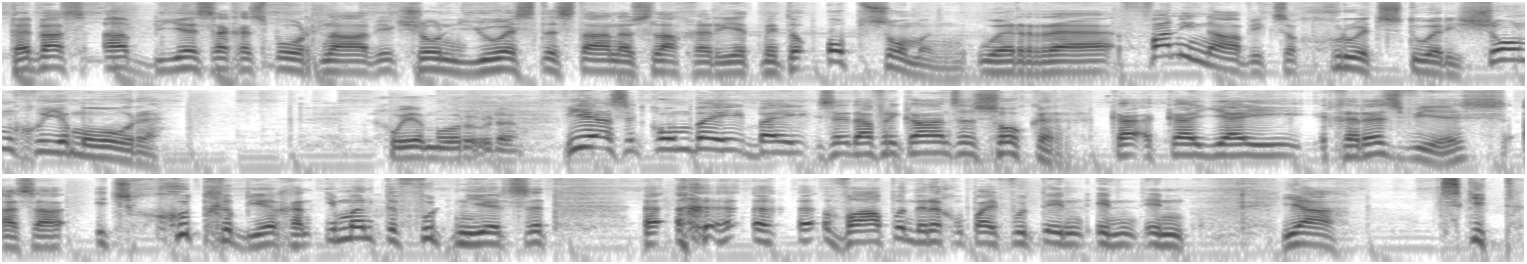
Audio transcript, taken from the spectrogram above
Dit was 'n besige sportnaweek. Shaun Jooste staan nou slag gereed met 'n opsomming oor uh, van die naweek se groot stories. Shaun, goeiemôre. Goeiemôre Oude. Wie as dit kom by by Suid-Afrikaanse sokker, kan kan jy gerus wees as daar iets goed gebeur, gaan iemand te voet neersit, 'n wapenrig op hy voet en en en ja, skiet.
